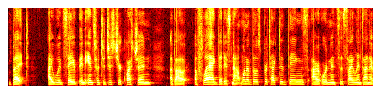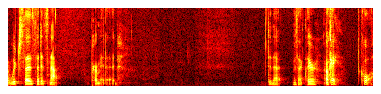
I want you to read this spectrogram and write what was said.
But I would say, in answer to just your question about a flag that is not one of those protected things, our ordinance is silent on it, which says that it's not permitted. Did that, was that clear? Okay, cool.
